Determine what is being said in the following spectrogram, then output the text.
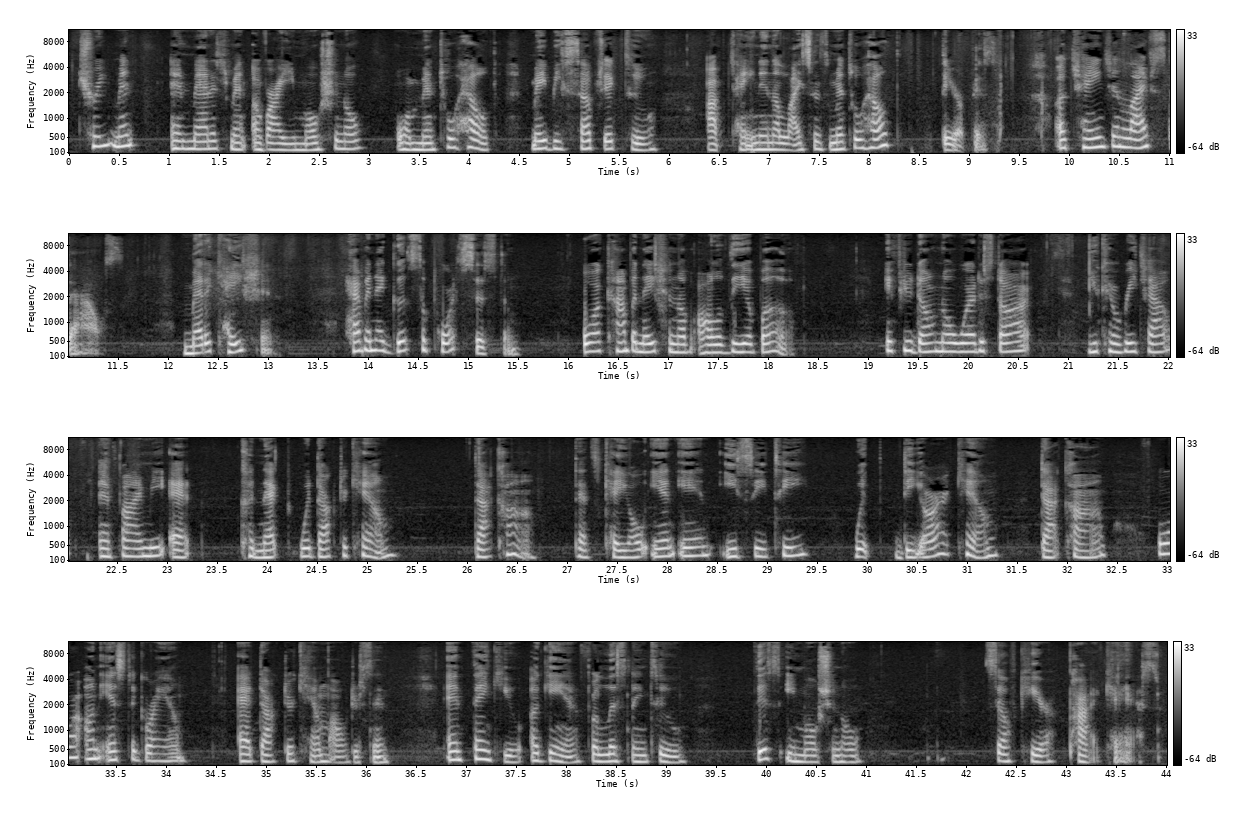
Treatment and management of our emotional or mental health may be subject to obtaining a licensed mental health therapist, a change in lifestyles, medication, having a good support system, or a combination of all of the above. If you don't know where to start, you can reach out and find me at connectwithdrkim.com. That's K O N N E C T with drkim.com or on Instagram at Dr. Kim Alderson. And thank you again for listening to this emotional self care podcast.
